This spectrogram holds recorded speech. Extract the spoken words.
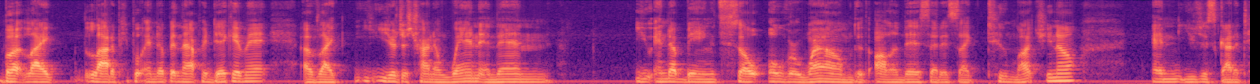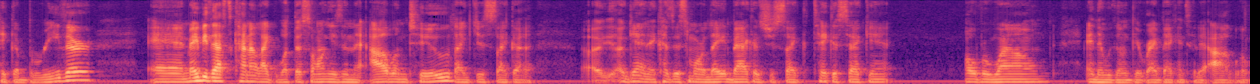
but like a lot of people end up in that predicament of like you're just trying to win and then you end up being so overwhelmed with all of this that it's like too much, you know? And you just got to take a breather. And maybe that's kind of like what the song is in the album too, like just like a again, because it's more laid back, it's just like take a second, overwhelmed, and then we're to get right back into the album.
